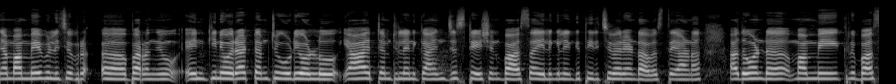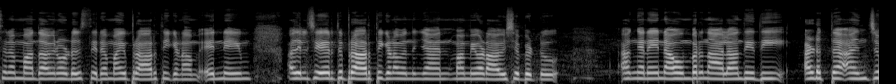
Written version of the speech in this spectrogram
ഞാൻ മമ്മയെ വിളിച്ച് പറഞ്ഞു എനിക്കിനി ഒരു അറ്റംപ്റ്റ് കൂടി ഉള്ളൂ. ആ അറ്റംപ്റ്റിൽ എനിക്ക് അഞ്ച് സ്റ്റേഷൻ പാസ്സായില്ലെങ്കിൽ എനിക്ക് തിരിച്ചു വരേണ്ട അവസ്ഥയാണ്. അതുകൊണ്ട് മമ്മി കൃപാസനം മാതാവിനോട് സ്ഥിരമായി പ്രാർത്ഥിക്കണം. എന്നെയും അതിൽ ചേർത്ത് പ്രാർത്ഥിക്കണമെന്ന് ഞാൻ മമ്മിയോട് ആവശ്യപ്പെട്ടു. അങ്ങനെ നവംബർ നാലാം തീയതി അടുത്ത അഞ്ച്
